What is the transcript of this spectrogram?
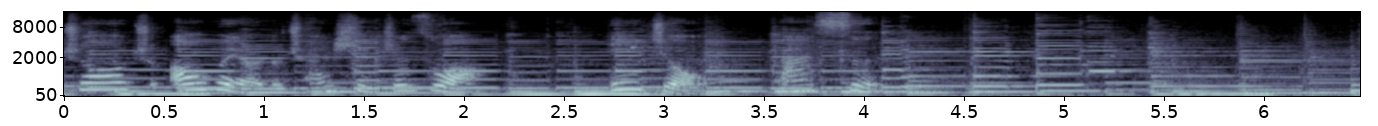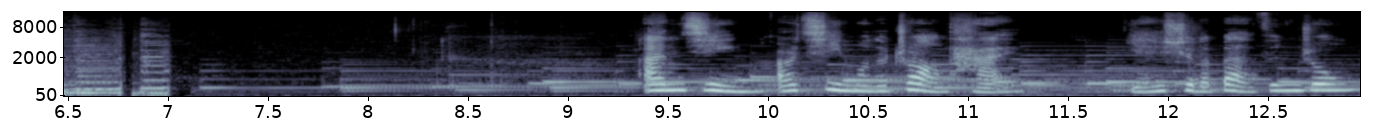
George Orwell 的传世之作《一九八四》。安静而寂寞的状态延续了半分钟，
